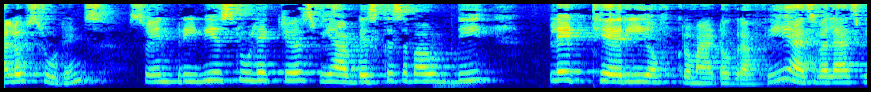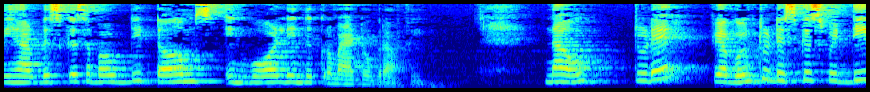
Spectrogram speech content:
Hello students. So in previous two lectures we have discussed about the plate theory of chromatography as well as we have discussed about the terms involved in the chromatography. Now today we are going to discuss with the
